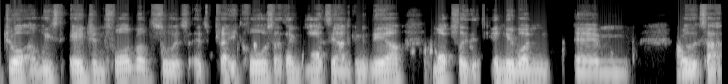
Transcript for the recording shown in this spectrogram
Jota at least edging forward, so it's it's pretty close. I think that's the argument there. Much like the Tierney one, um, well, it's a,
